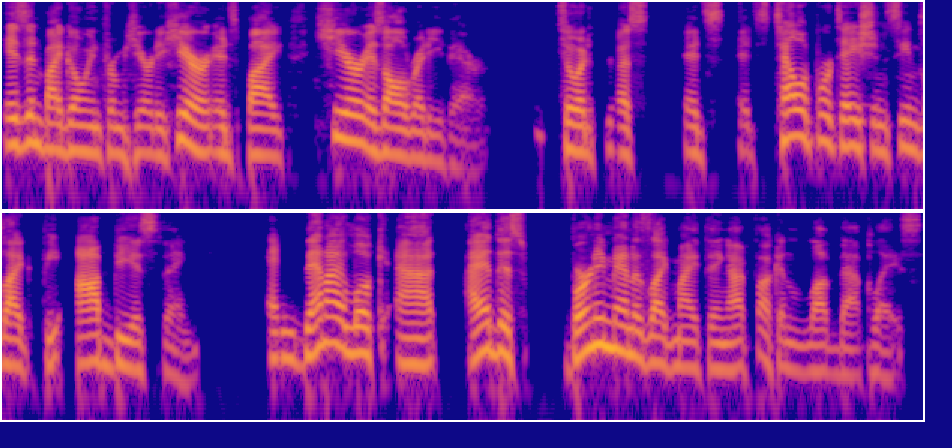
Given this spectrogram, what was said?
isn't by going from here to here; it's by here is already there. So it's just it's it's teleportation seems like the obvious thing, and then I look at I had this Burning Man is like my thing. I fucking love that place.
